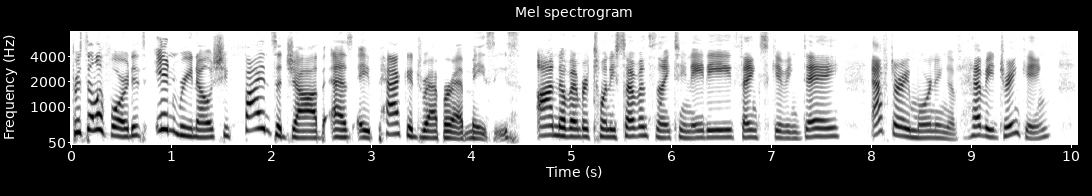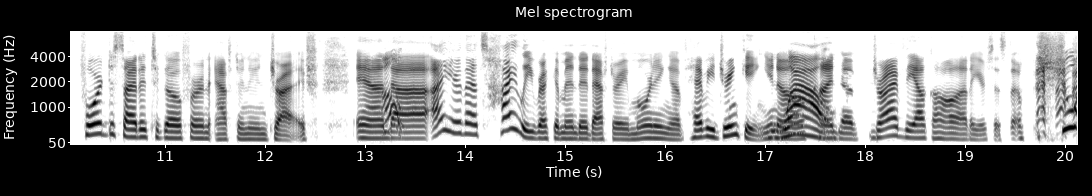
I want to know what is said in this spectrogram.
Priscilla Ford is in Reno. She finds a job as a package wrapper at Macy's. On November 27th, 1980, Thanksgiving Day, after a morning of heavy drinking, Ford decided to go for an afternoon drive. And Oh. uh, I hear that's highly recommended after a morning of heavy drinking. You know, Wow. kind of drive the alcohol out of your system. Sure.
